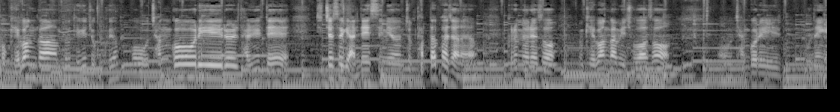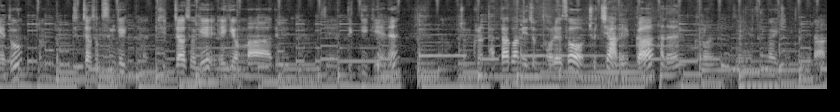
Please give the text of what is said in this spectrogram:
뭐 개방감도 되게 좋고요. 뭐 장거리를 달릴 때 뒷좌석에 앉아 있으면 좀 답답하잖아요. 그런 면에서 좀 개방감이 좋아서 어, 장거리 운행에도 좀 뒷좌석 승객 뒷좌석에 애기 엄마들이 이제 느끼기에는 어, 좀 그런 답답함이 좀 덜해서 좋지 않을까 하는 그런 생각이 좀 듭니다.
